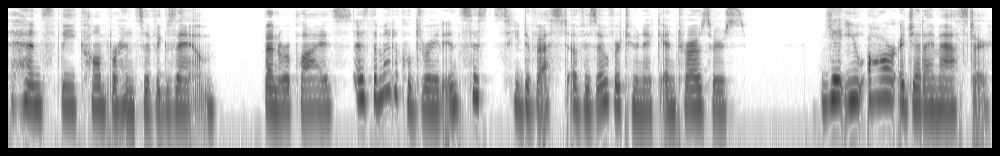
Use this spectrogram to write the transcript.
Hence the comprehensive exam, Ben replies, as the medical droid insists he divest of his overtunic and trousers. Yet you are a Jedi Master,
